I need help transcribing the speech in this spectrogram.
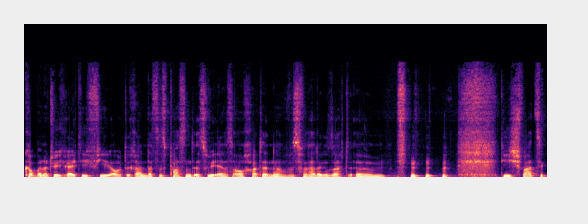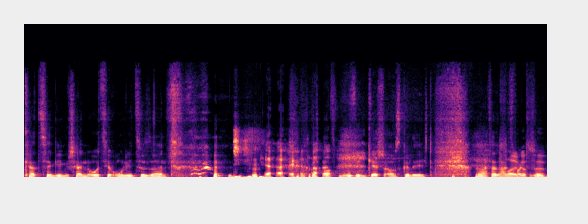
kommt man natürlich relativ viel auch dran, dass es passend ist, wie er das auch hatte. Ne? Was, was hat er gesagt? Ähm, die schwarze Katze gegen scheint OC-Only zu sein. ja, genau. Als Moving Cash ausgelegt. Halt Folge so- 5,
